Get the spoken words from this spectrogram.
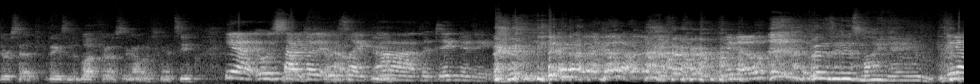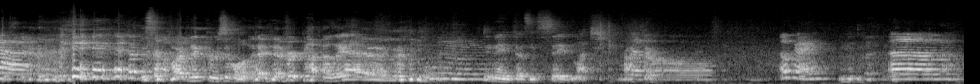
there were sad things in the book, but I was like, oh, what a fancy. Yeah, it was sad, but it was yeah, like, yeah. ah, the dignity. you know? But it is my name. Yeah. It's a part of the crucible that I never got. I was like, yeah, Mm, your name doesn't say much. no. Okay. Um,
